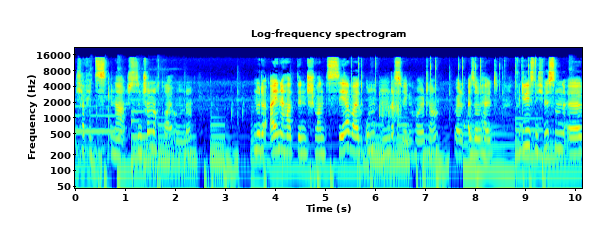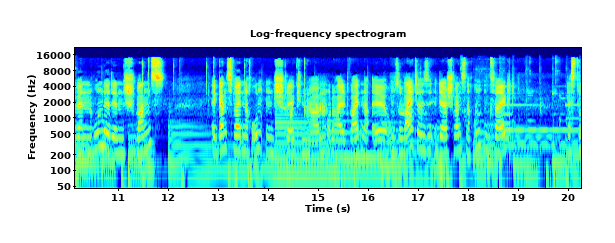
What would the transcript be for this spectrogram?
Ich habe jetzt, na, es sind schon noch drei Hunde. Nur der eine hat den Schwanz sehr weit unten, deswegen heult er. Weil, also halt, für die, die es nicht wissen, äh, wenn Hunde den Schwanz äh, ganz weit nach unten strecken haben oder halt weit nach, äh, umso weiter der Schwanz nach unten zeigt, desto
